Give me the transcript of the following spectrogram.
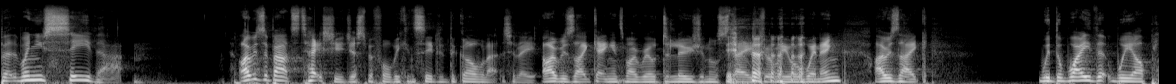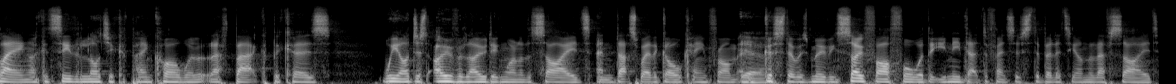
But when you see that, I was about to text you just before we conceded the goal. Actually, I was like getting into my real delusional stage when we were winning. I was like, with the way that we are playing, I can see the logic of playing Colwill at left back because we are just overloading one of the sides, and that's where the goal came from. And Yeah. Gusto was moving so far forward that you need that defensive stability on the left side.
